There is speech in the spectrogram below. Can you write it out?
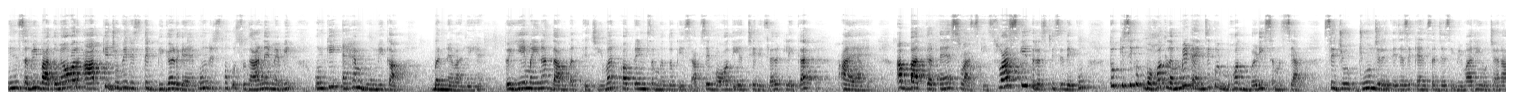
इन सभी बातों में और आपके जो भी रिश्ते बिगड़ गए उन रिश्तों को सुधारने में भी उनकी अहम भूमिका बनने वाली है। तो ये महीना दाम्पत्य जीवन और प्रेम संबंधों के हिसाब से बहुत ही अच्छे रिज़ल्ट लेकर आया है। अब बात करते हैं स्वास्थ्य की। स्वास्थ्य की दृष्टि से देखूँ तो किसी को बहुत लंबे टाइम से कोई बहुत बड़ी समस्या से जो जूझ रहे थे, जैसे कैंसर जैसी बीमारी हो जाना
